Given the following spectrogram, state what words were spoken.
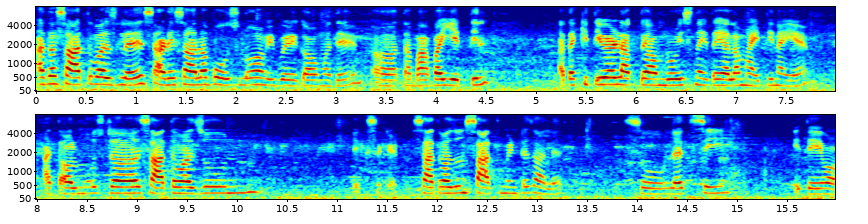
आता सात वाजले साडेसहाला पोहोचलो आम्ही बेळगावमध्ये. आता बाबा येतील. आता किती वेळ लागतोय आंबोळीच नाही तर याला माहिती नाही आहे आता ऑलमोस्ट सात वाजून एक सेकंड सात वाजून सात मिनटं झाले सो लेट्स सी इथे वॉ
